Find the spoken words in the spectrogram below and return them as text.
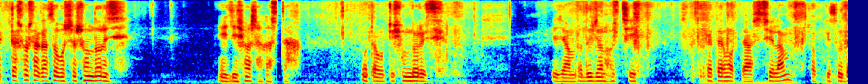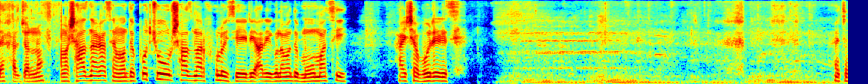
একটা শশা গাছ অবশ্য সুন্দর হয়েছে এই যে শশা গাছটা, মোটামুটি সুন্দর হয়েছে এই যে আমরা দুজন হচ্ছি। ক্ষেতের মধ্যে আসছিলাম সব কিছু দেখার জন্য। আমার সাজনা গাছের মধ্যে প্রচুর সাজনার ফুল হয়েছে আর এগুলোর মধ্যে মৌমাছি আইসা ভরে গেছে। আচ্ছা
